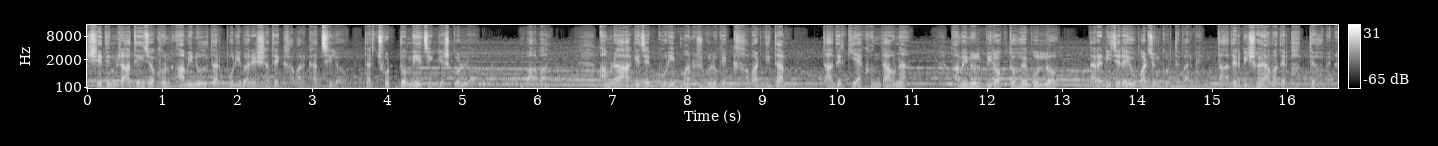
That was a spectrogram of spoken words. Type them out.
সেদিন রাতেই যখন আমিনুল তার পরিবারের সাথে খাবার খাচ্ছিল, তার ছোট্ট মেয়ে জিজ্ঞেস করল, বাবা, আমরা আগে যে গরিব মানুষগুলোকে খাবার দিতাম, তাদের কি এখন দাও না? আমিনুল বিরক্ত হয়ে বলল, তারা নিজেরাই উপার্জন করতে পারবে। তাদের বিষয়ে আমাদের ভাবতে হবে না।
